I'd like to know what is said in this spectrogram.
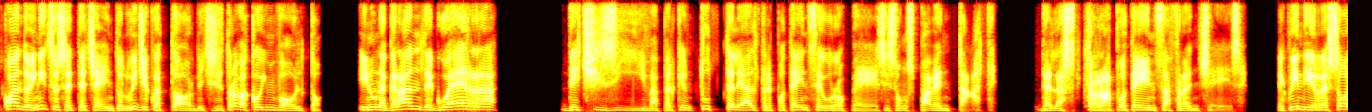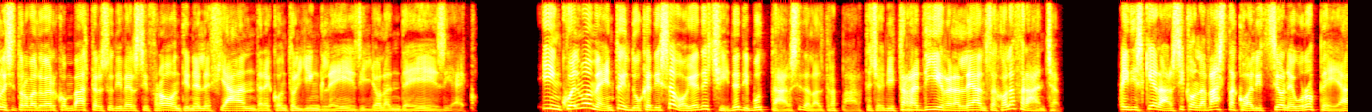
quando a inizio Settecento Luigi XIV si trova coinvolto in una grande guerra decisiva, perché tutte le altre potenze europee si sono spaventate della strapotenza francese. E quindi il Re Sole si trova a dover combattere su diversi fronti, nelle Fiandre, contro gli inglesi, gli olandesi, ecco. In quel momento il duca di Savoia decide di buttarsi dall'altra parte, cioè di tradire l'alleanza con la Francia e di schierarsi con la vasta coalizione europea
